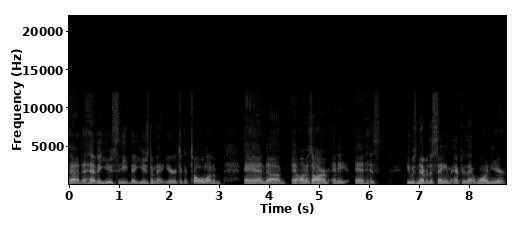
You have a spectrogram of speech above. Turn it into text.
uh, the heavy use he, they used him that year took a toll on him, and, uh, and on his arm, and he and his he was never the same after that one year.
